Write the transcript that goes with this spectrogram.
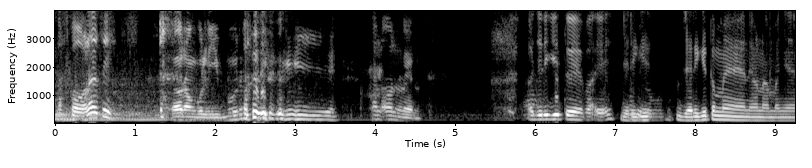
nggak sekolah sih. orang gue libur Iya. kan online Oh, jadi gitu ya, Pak ya. Jadi Oh, gi- jadi gitu men yang namanya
